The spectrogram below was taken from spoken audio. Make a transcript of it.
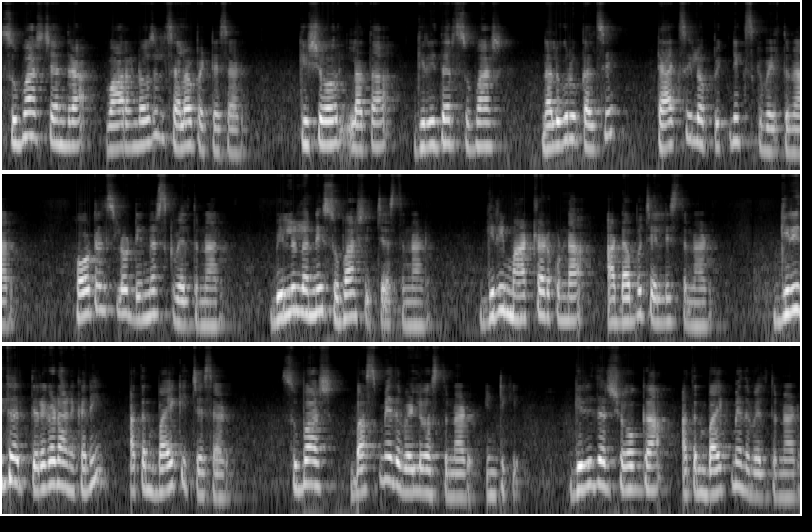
సుభాష్ చంద్ర వారం రోజులు సెలవు పెట్టేశాడు. కిషోర్ లత గిరిధర్ సుభాష్ నలుగురు కలిసి ట్యాక్సీలో పిక్నిక్స్కి వెళ్తున్నారు. హోటల్స్లో డిన్నర్స్కి వెళ్తున్నారు. బిల్లులన్నీ సుభాష్ ఇచ్చేస్తున్నాడు. గిరి మాట్లాడకుండా ఆ డబ్బు చెల్లిస్తున్నాడు. గిరిధర్ తిరగడానికని అతను బైక్ ఇచ్చేశాడు. సుభాష్ బస్ మీద వెళ్ళి వస్తున్నాడు ఇంటికి. గిరిధర్ షోక్గా అతను బైక్ మీద వెళ్తున్నాడు.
